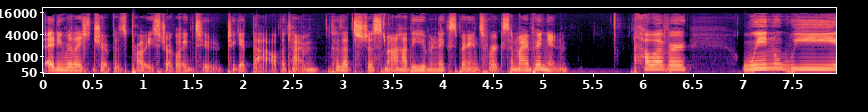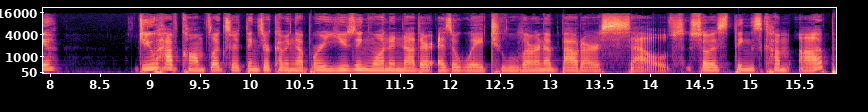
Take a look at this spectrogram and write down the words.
any relationship is probably struggling to to get that all the time because that's just not how the human experience works in my opinion however when we do have conflicts or things are coming up we're using one another as a way to learn about ourselves so as things come up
